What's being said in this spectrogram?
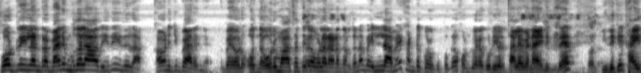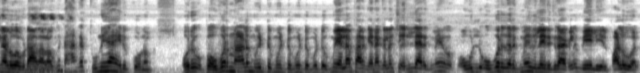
சோற்றில்ன்ற மாதிரி முதலாவது இது இதுதான். கவனிச்சு பாருங்க. இப்போ ஒரு இந்த ஒரு மாசத்துக்கு எவ்வளவு நடந்தோம்னு சொன்னா இப்போ எல்லாமே கட்டுக்கொழுப்புக்கு கொண்டு வரக்கூடிய ஒரு தலைவனா இருக்கிறார் இதுக்கு கை நழுவ விடாத அளவுக்கு நாங்க துணையா இருக்கணும். ஒரு இப்போ ஒவ்வொரு நாளும் மீட்டு மீட்டு மீட்டு மீட்டு. உண்மையெல்லாம் பாருங்க எனக்கெல்லாம் எல்லாருக்குமே ஒவ்வொரு- ஒவ்வொருத்தருக்குமே இதுல இருக்கிறார்கள் வேலியல் பழுவல்.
